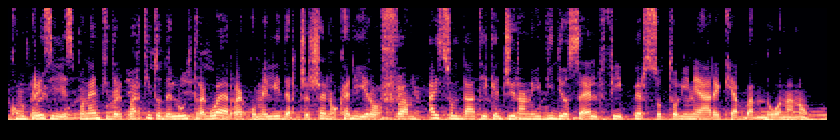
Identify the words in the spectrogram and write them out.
compresi gli esponenti del partito dell'ultraguerra come il leader ceceno Kadyrov, ai soldati che girano i video selfie per sottolineare che abbandonano.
